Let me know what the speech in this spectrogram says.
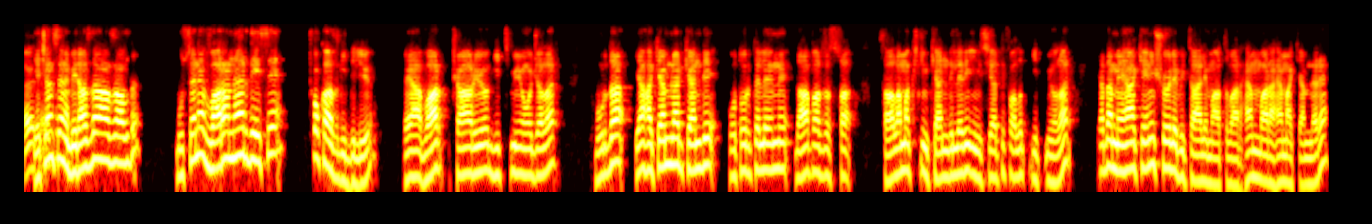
evet Geçen evet. sene biraz daha azaldı. Bu sene VAR'a neredeyse çok az gidiliyor. Veya VAR çağırıyor, gitmiyor hocalar. Burada ya hakemler kendi otoritelerini daha fazla sa- sağlamak için kendileri inisiyatif alıp gitmiyorlar. Ya da MHK'nin şöyle bir talimatı var hem VAR'a hem hakemlere.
